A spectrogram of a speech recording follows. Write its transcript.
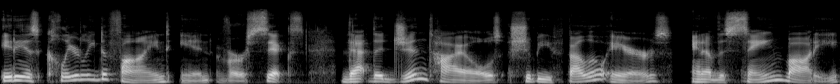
It is clearly defined in verse 6 that the Gentiles should be fellow heirs and of the same body,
